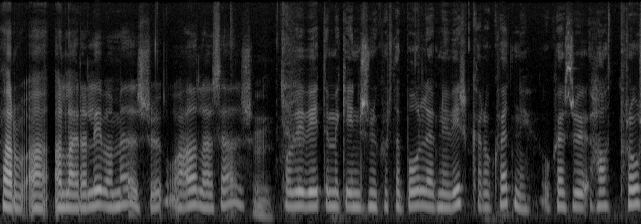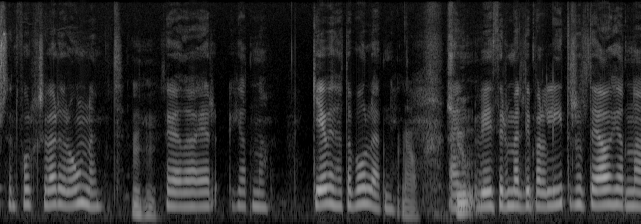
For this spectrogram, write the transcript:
þarf að læra að lifa með þessu og aðlæða sig að þessu. Mm. Og við veitum ekki eins og hvort að bólefni virkar og hvernig og hversu hátt prósent fólks verður ónæmt mm -hmm. þegar það er hérna gefið þetta bólefni. Já, en við þurfum heldur bara að líta svolítið á hérna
